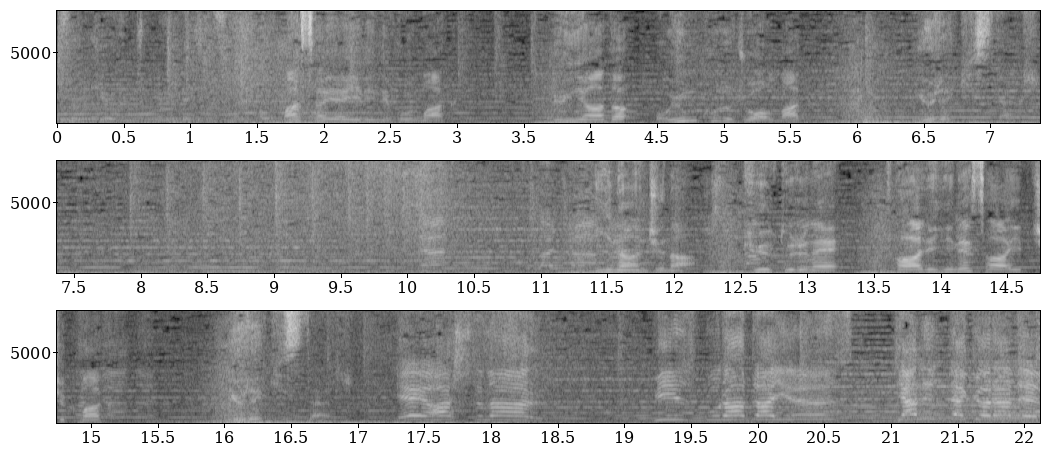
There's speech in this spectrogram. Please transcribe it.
Türkiye öncülüğünde çözülür. Masaya elini vurmak, dünyada oyun kurucu olmak yürek ister. İnancına, kültürüne, tarihine sahip çıkmak yürek ister. Ey Haçlılar! Biz buradayız. Gelin de görelim.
